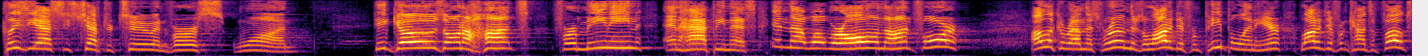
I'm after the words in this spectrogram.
Ecclesiastes chapter 2 and verse 1. He goes on a hunt for meaning and happiness. Isn't that what we're all on the hunt for? I look around this room, there's a lot of different people in here, a lot of different kinds of folks,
